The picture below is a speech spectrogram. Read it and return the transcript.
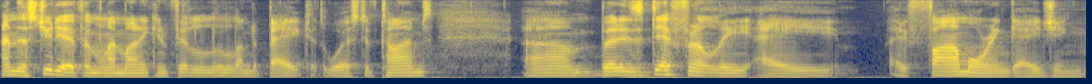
And the studio, for my money, can feel a little underbaked at the worst of times, um, but is definitely a a far more engaging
